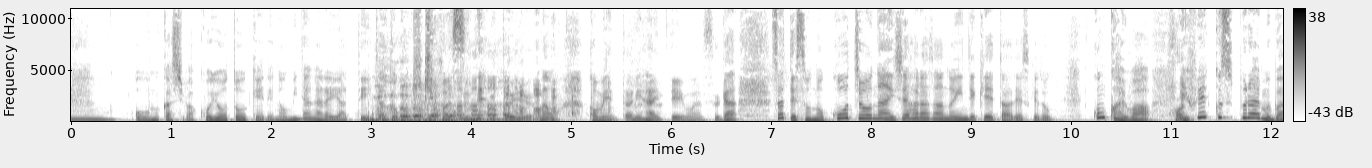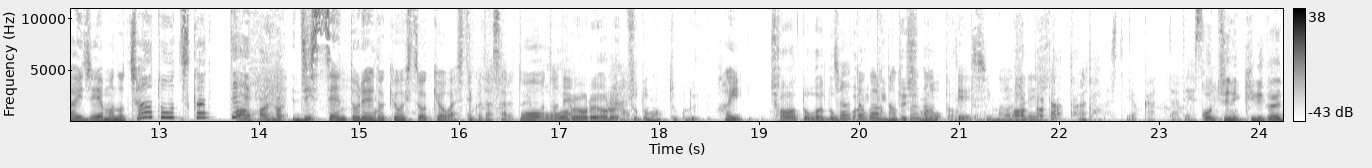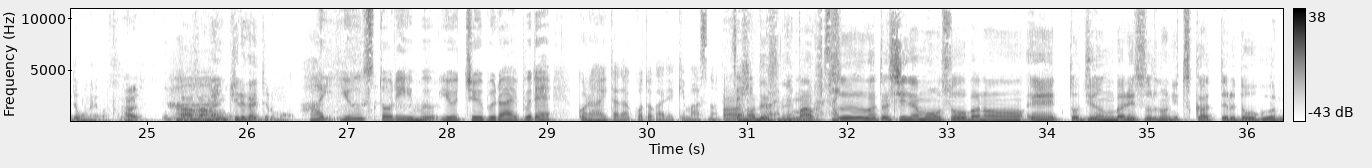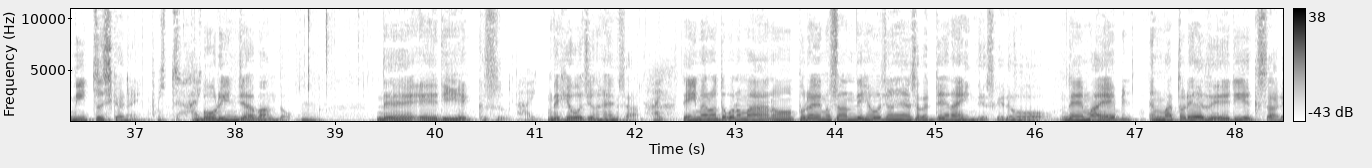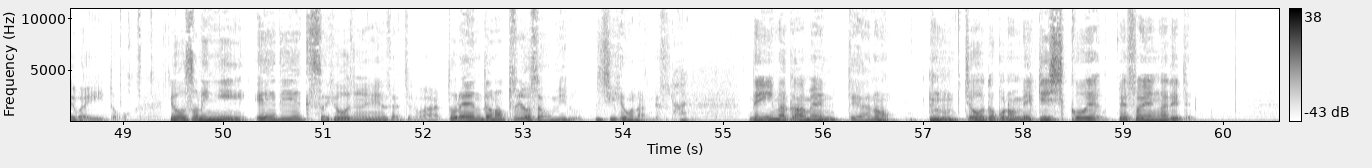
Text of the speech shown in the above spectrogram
大昔は雇用統計で飲みながらやっていたとも聞きますね、というのもコメントに入っていますが、さて、その好調な石原さんのインディケーターですけど、今回は、FX プライムバイ GMO のチャートを使って、はいはい、実践トレード教室を今日はしてくださるということで。あれあれあれ、はい、ちょっと待ってくれ。はい。チャートがどこかに切ってしまったみたいな。あったあったあったよかったです。こっちに切り替えてもらいます？はい。あ、画面切り替えてるもん。はい。ユーストリーム、YouTube ライブでご覧いただくことができますので、ぜひあのですね、まあ普通私がもう相場の、えー、っと、順張りするのに使ってる道具は3つしかない。3つ。はい。ボリンジャーバンド。うんで、ADX、はい、で、標準偏差、はい、で、今のところ、まあ、あの、プライム3で標準偏差が出ないんですけど、で、まあ、AB、まあ、とりあえず ADX あればいいと。要するに、ADX と標準偏差っていうのは、トレンドの強さを見る指標なんです。はい、で、今画面って、あの、ちょうどこのメキシコペソ円が出てる。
